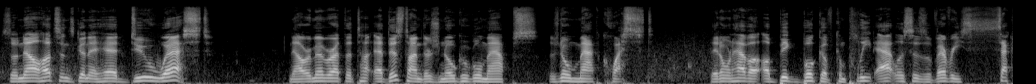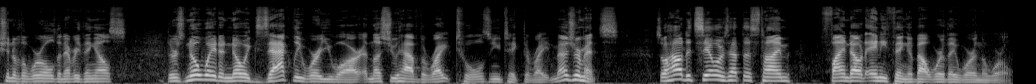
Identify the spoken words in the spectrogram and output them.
So now Hudson's going to head due west now, remember at the t- at this time, there's no Google Maps. There's no MapQuest. They don't have a, a big book of complete atlases of every section of the world and everything else. There's no way to know exactly where you are unless you have the right tools and you take the right measurements. So, how did sailors at this time find out anything about where they were in the world?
